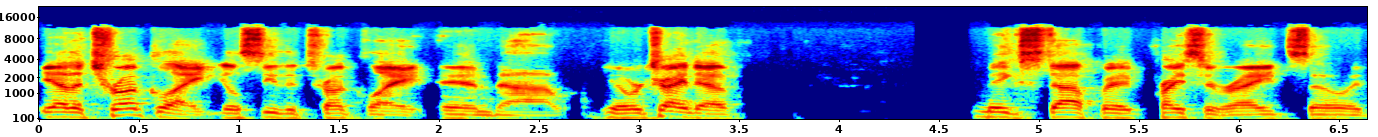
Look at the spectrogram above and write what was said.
yeah. The trunk light, you'll see the trunk light, and uh, you know we're trying to make stuff, but price it right so it,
